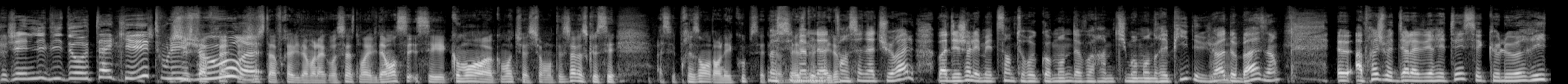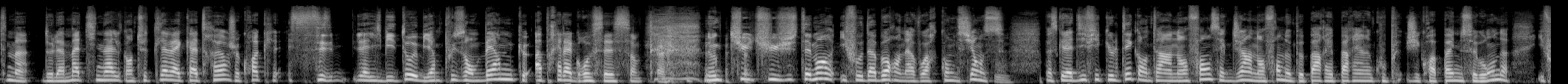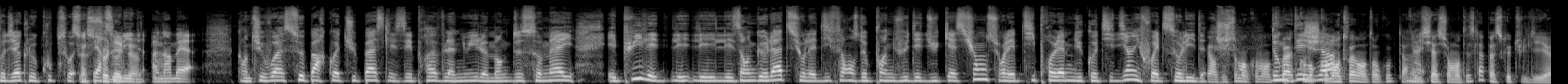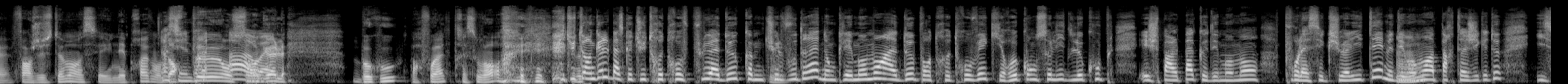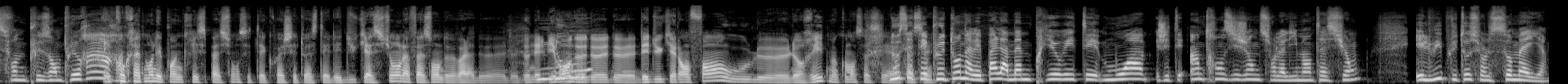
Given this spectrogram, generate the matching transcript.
j'ai une libido au taquet tous les juste jours. Après, juste après, évidemment, la grossesse. Non, évidemment, c'est comment euh, comment tu as surmonté ça? Parce que c'est assez présent dans les couples cette bah, baisse même de libido. C'est naturel. Bah déjà, les médecins te recommandent d'avoir un petit moment de répit déjà de base. Hein. Euh, après, je vais te dire la vérité, c'est que le rythme de la matinale quand tu te lèves à 4 heures, je crois que la libido est bien plus en berne qu'après la grossesse. Donc tu, tu justement, il faut d'abord en avoir conscience. Mm. Parce que la difficulté quand tu as un enfant, c'est que déjà un enfant ne peut pas réparer un couple. J'y crois pas une seconde. Il faut déjà que le couple soit hyper solide. Ah non, mais quand tu vois ce par quoi tu passes, les épreuves, la nuit, le manque de sommeil, et puis les, les, les, engueulades sur les différences de point de vue d'éducation, sur les petits problèmes du quotidien, il faut être solide. Alors justement, comment, toi, comment, toi dans ton couple, tu as réussi à surmonter cela? Parce que tu le dis euh, fort justement, c'est une épreuve, on ah, dort peu, on ah, s'engueule. Beaucoup, parfois, très souvent. Et tu t'engueules parce que tu te retrouves plus à deux comme tu le voudrais. Donc les moments à deux pour te retrouver qui reconsolident le couple. Et je parle pas que des moments pour la sexualité, mais des mm. moments à partager avec deux. Ils se font de plus en plus rares. Et concrètement, les points de crispation, c'était quoi chez toi? C'était l'éducation, la façon de voilà de, donner le biberon, de d'éduquer l'enfant ou le, le, rythme? Comment ça s'est Nous, c'était plutôt, on n'avait pas la même priorité. Moi, j'étais intransigeante sur l'alimentation et lui plutôt sur le sommeil.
